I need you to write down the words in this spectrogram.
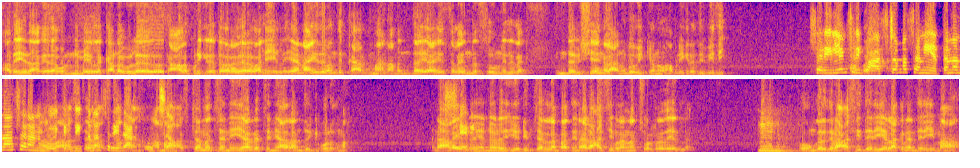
அதே- என்ன அதே- அதேதான். ஒண்ணுமே இல்லை கடவுளை காலை பிடிக்கிறத தவிர வேற வழி இல்லை. ஏன்னா இது வந்து கர்மா. நம்ம இந்த வயசுல இந்த சூழ்நிலையில இந்த விஷயங்களை அனுபவிக்கணும் அப்படிங்கிறது விதி. சரி இல்லைங்க சார் இப்ப அஷ்டம சனி எத்தனை தான் சார் ஆமா, அனுபவிக்கிறது இப்பதான் சார் இதை அஷ்டம- ஆமா, அனுபவிச்சோம் அஷ்டம சனி ஏழரை சனி அதெல்லாம் தூக்கி போடுங்கம்மா. நாளை. என்னோட யூடியூப் சேனல்லாம் பார்த்தீங்கன்னா ராசி பலன்லாம் சொல்றதே இல்லை. இப்போ உங்களுக்கு ராசி தெரியும் லக்னம் தெரியுமா?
